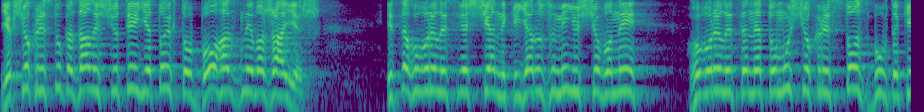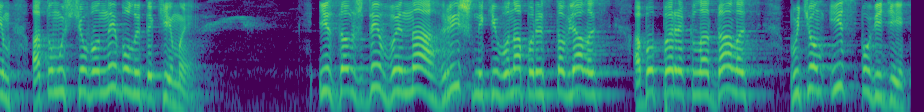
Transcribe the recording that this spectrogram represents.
Якщо Христу казали, що ти є той, хто Бога зневажаєш, і це говорили священники. Я розумію, що вони говорили це не тому, що Христос був таким, а тому, що вони були такими. І завжди вина грішників вона переставлялась або перекладалась путем ісповіді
